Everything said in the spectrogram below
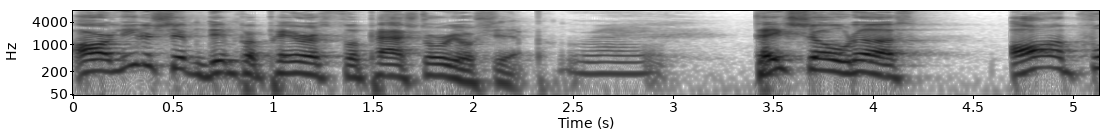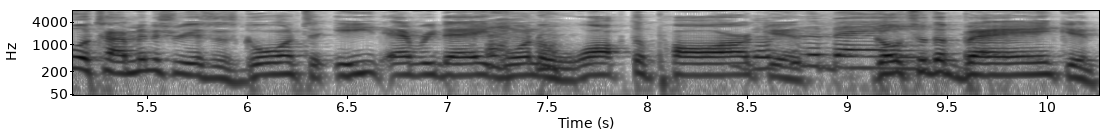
our leadership didn't prepare us for pastoralship. right. They showed us all full time ministry is just going to eat every day, going to walk the park, Go to and the bank. go to the bank, and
